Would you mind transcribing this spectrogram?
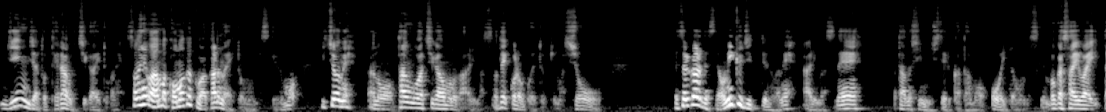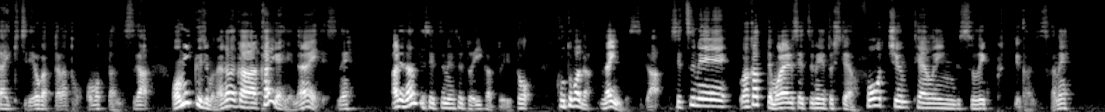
神社と寺の違いとかね、その辺はあんま細かくわからないと思うんですけども、一応ね、あの、単語は違うものがありますので、これ覚えておきましょう。それからですね、おみくじっていうのがね、ありますね。楽しみにしてる方も多いと思うんですけど、僕は幸い大吉でよかったなと思ったんですが、おみくじもなかなか海外にはないですね。あれなんて説明するといいかというと、言葉がないんですが、説明、分かってもらえる説明としては、fortune telling slip っていう感じですかね。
